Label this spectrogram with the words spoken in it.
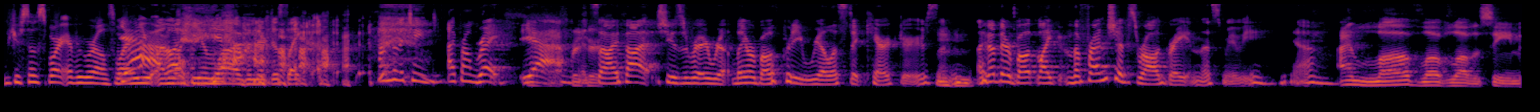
you're so smart everywhere else why are you unlucky in like- love and they're just like i'm gonna change i promise Right. Yeah. Yeah, sure. So I thought she was a very real, they were both pretty realistic characters. And Mm-hmm. I thought they were both like the friendships were all great in this movie. Yeah. I love, love, love the scene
